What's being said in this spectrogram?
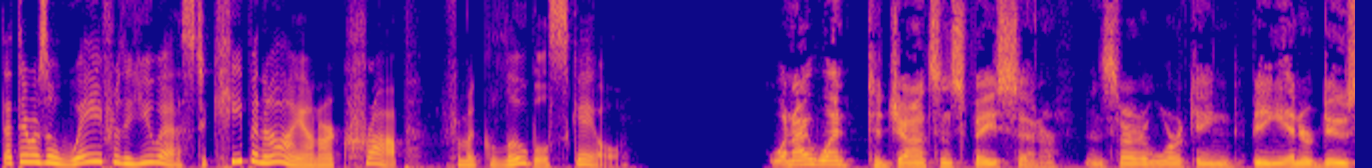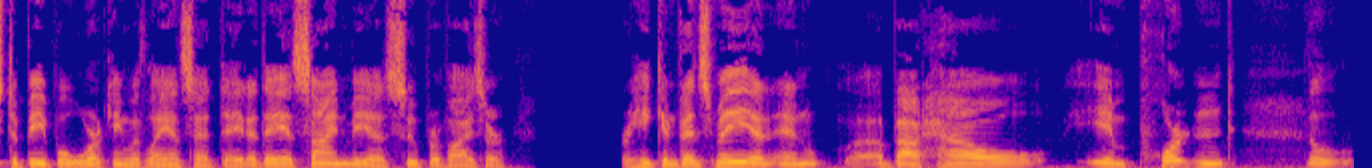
that there was a way for the U.S. to keep an eye on our crop from a global scale. When I went to Johnson Space Center and started working, being introduced to people working with Landsat data, they assigned me a supervisor. He convinced me and, and about how important the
